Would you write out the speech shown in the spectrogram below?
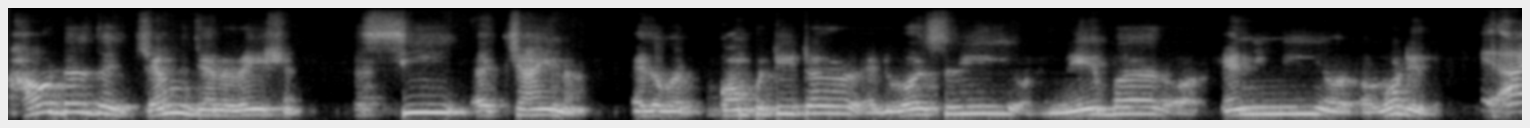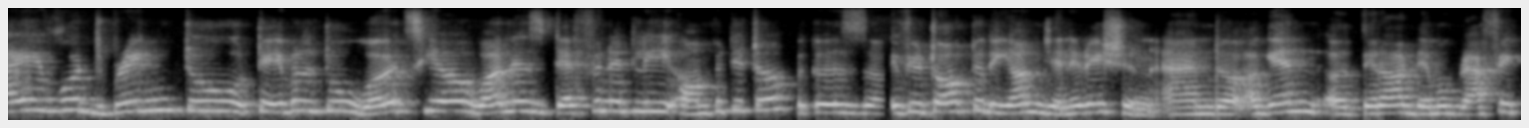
How does the young generation see uh, China as our competitor, adversary, or neighbor, or enemy, or, or what is it? I would bring to table two words here. One is definitely competitor because uh, if you talk to the young generation, and uh, again, uh, there are demographic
